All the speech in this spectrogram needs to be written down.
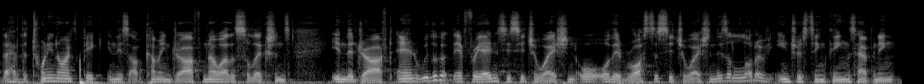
they have the 29th pick in this upcoming draft. No other selections in the draft, and we look at their free agency situation or, or their roster situation. There's a lot of interesting things happening,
